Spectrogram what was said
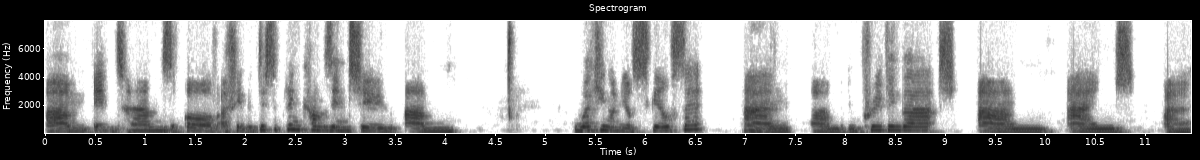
Um, in terms of, I think the discipline comes into um, working on your skill set hmm. and um, improving that um, and uh,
